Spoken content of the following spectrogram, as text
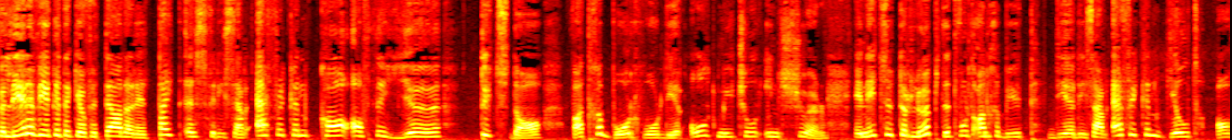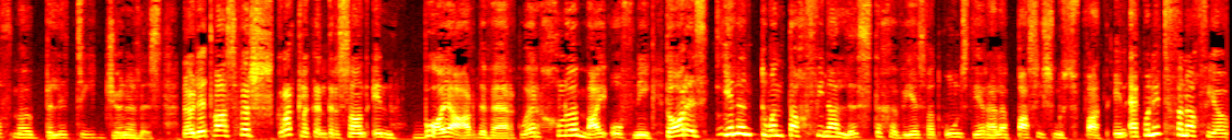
Verlede week het ek jou vertel dat dit tyd is vir die South African Car of the Year toetsdae wat geborg word deur Old Mutual Insure. En net so terloops, dit word aangebied deur die South African Guild of Mobility Journalists. Nou dit was verskriklik interessant en baie harde werk, hoor, glo my of nie. Daar is 21 finaliste gewees wat ons deur hulle passies moes vat en ek wil net vinnig vir jou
